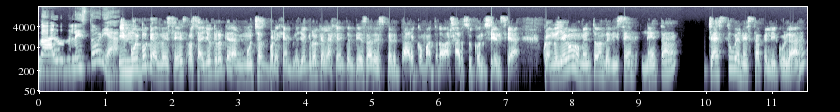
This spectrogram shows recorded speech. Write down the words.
malos de la historia. Y muy pocas veces, o sea, yo creo que muchas, por ejemplo, yo creo que la gente empieza a despertar como a trabajar su conciencia. Cuando llega un momento donde dicen, neta, ya estuve en esta película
